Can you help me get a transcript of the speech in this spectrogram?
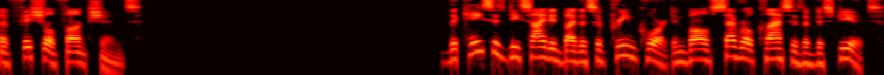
Official functions The cases decided by the Supreme Court involve several classes of disputes.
